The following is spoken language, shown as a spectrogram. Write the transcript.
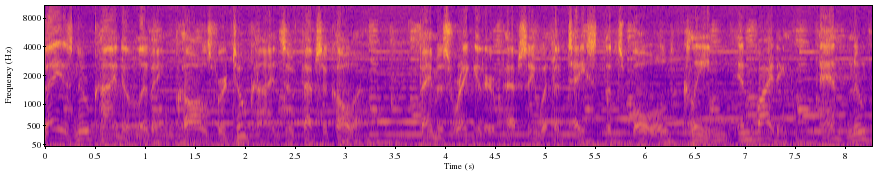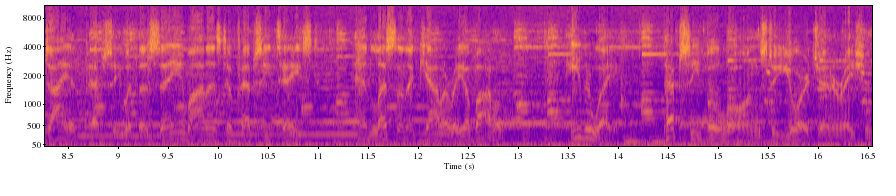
Today's new kind of living calls for two kinds of Pepsi Cola. Famous regular Pepsi with a taste that's bold, clean, inviting. And new Diet Pepsi with the same honest to Pepsi taste and less than a calorie a bottle. Either way, Pepsi belongs to your generation.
